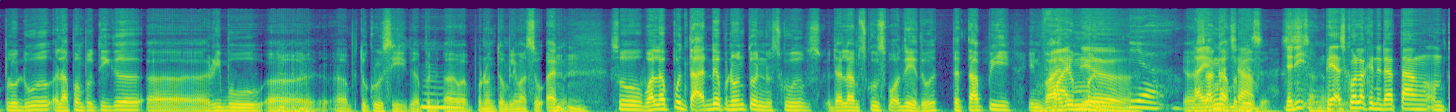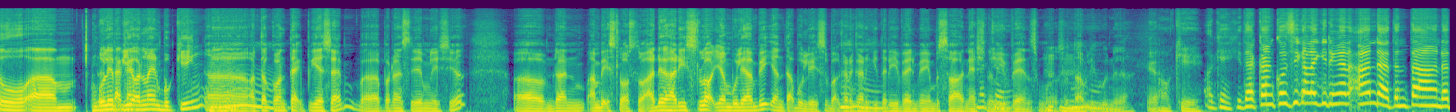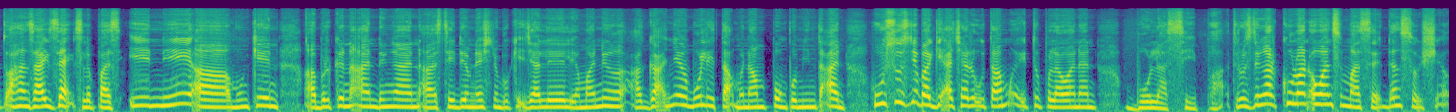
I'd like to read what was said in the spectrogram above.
uh, 83 uh, ribu uh, mm-hmm. uh, betul kerusi uh, pen, uh, penonton boleh masuk kan. Mm-hmm. So walaupun tak ada penonton school dalam school sports day tu tetapi environment Ya. uh, Lain sangat macam. berbeza. Jadi sangat pihak sekolah kena datang untuk um, boleh pergi online booking uh, atau contact PSM uh, Perdana Stadium Malaysia um, dan ambil slot-slot. Ada hari slot yang boleh ambil yang tak boleh sebab kadang-kadang kita ada event-event yang besar, national Betul. event semua so tak boleh guna. Ya. Okey. Okey, kita akan kongsikan lagi dengan anda tentang Datuk Hans Isaac selepas ini uh, mungkin uh, berkenaan dengan uh, Stadium Nasional Bukit Jalil yang mana agaknya boleh tak menampung permintaan khususnya bagi acara utama itu perlawanan bola sepak. Terus dengar Cool 101 semasa dan sosial.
